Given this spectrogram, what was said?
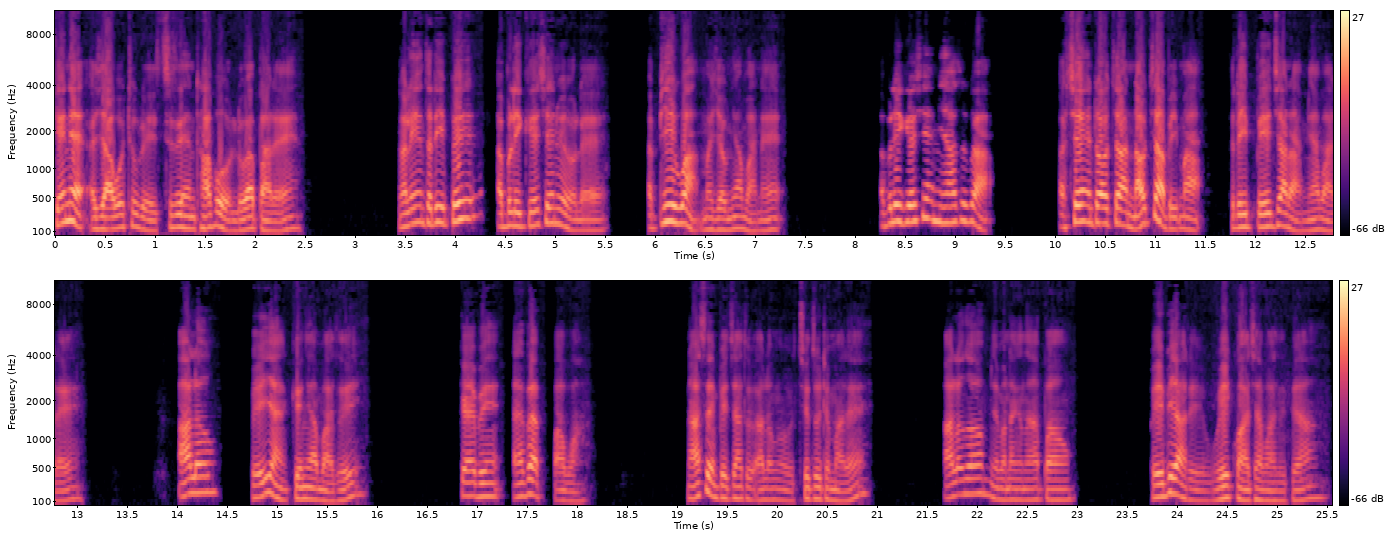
ကင်းတဲ့အရာဝတ္ထုတွေစီစဉ်ထားဖို့လိုအပ်ပါတယ်။ငလင်သတိပေး application တွေကိုလည်းအပြည့်အဝမယုံကြပါနဲ့။ application အများစုကအချိန်အတော်ကြာနောက်ကျပြီးမှသတိပေးကြတာများပါတယ်။အားလုံးဘေးရန်ကင်းကြပါစေ။ Kevin Abbott Power နားဆင်ပေးကြသူအားလုံးကိုကျေးဇူးတင်ပါတယ်။အားလုံးသောမြန်မာနိုင်ငံသားအပေါင်းဘေးပြားတွေဝေးခွာကြပါစေဗျာ။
